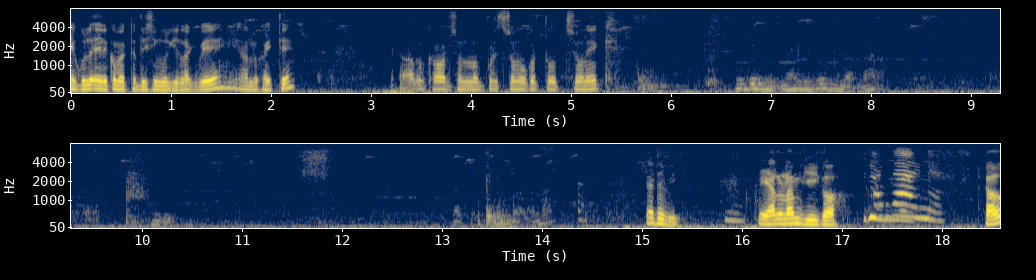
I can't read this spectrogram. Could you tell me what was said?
এগুলো এরকম একটা দেশি মুরগি লাগবে আলু খাইতে। আলু খাওয়ার জন্য পরিশ্রম করতে হচ্ছে অনেক। এটাবি এই আলু নাম কি? ক। কাউ?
